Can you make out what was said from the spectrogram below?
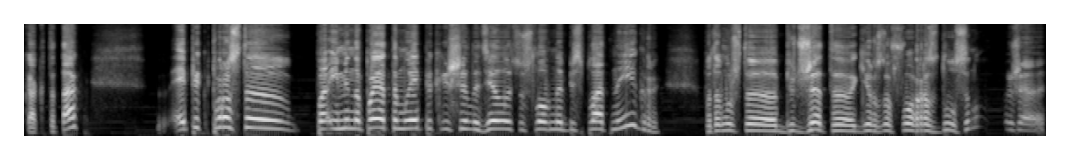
Как-то так? Epic просто... Именно поэтому Epic решила делать условно бесплатные игры, потому что бюджет э, Gears of War раздулся. Ну, уже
